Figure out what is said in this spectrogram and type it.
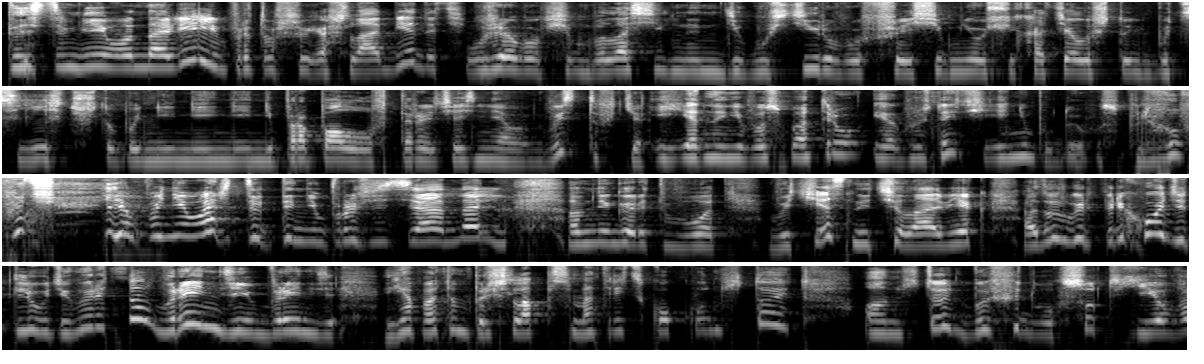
То есть мне его налили, при том, что я шла обедать. Уже, в общем, была сильно дегустировавшаяся, и мне очень хотелось что-нибудь съесть, чтобы не, не, не, не пропала вторая часть дня выставки. И я на него смотрю, и я говорю, знаете, я не буду его сплевывать. Я понимаю, что это не профессионально. А мне говорят, вот, вы честный человек. А тут, говорит, приходят люди, говорят, ну, бренди бренди. Я потом пришла посмотреть, сколько он стоит. А он стоит больше 200 евро.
